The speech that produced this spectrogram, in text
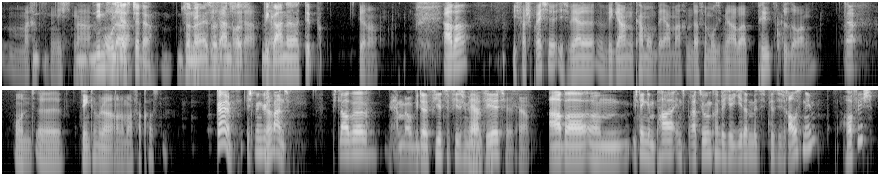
macht's nicht nach. Nehmt es nicht als Cheddar, sondern als was anderes. Cheddar, ja. Veganer Dip. Genau. Aber ich verspreche, ich werde veganen Camembert machen. Dafür muss ich mir aber Pilz besorgen. Ja. Und äh, den können wir dann auch nochmal verkosten. Geil, ich bin gespannt. Ich glaube, wir haben auch wieder viel zu viel schon wieder erzählt. viel, ja. Aber ähm, ich denke, ein paar Inspirationen konnte hier jeder mit für sich rausnehmen. Hoffe ich.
